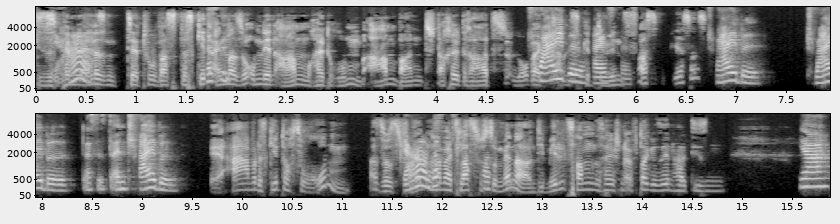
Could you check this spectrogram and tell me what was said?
Dieses ja. Pamela Anderson-Tattoo, was, das geht das einmal so um den Arm halt rum. Armband, Stacheldraht, Lorbeerkranz, Gedöns. Was? Wie heißt das? Tribal. Tribal. Das ist ein Tribal. Ja, aber das geht doch so rum. Also das ja, Tribal haben ja klassisch so Männer. Und die Mädels haben, das habe ich schon öfter gesehen, halt diesen, ja.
